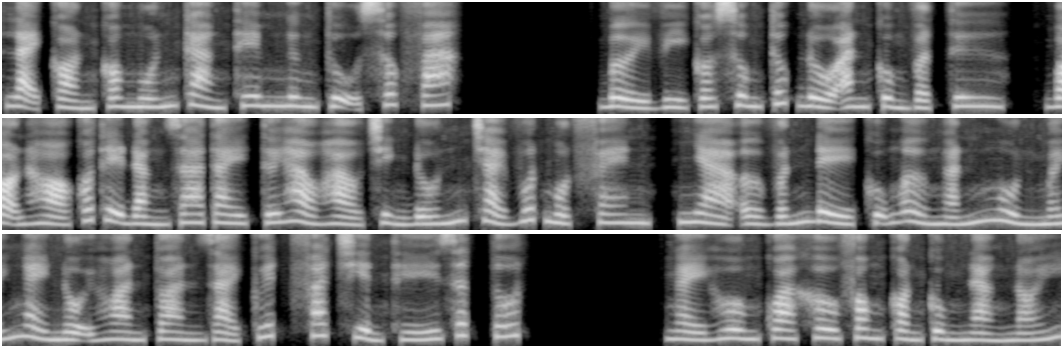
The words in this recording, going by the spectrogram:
lại còn có muốn càng thêm ngưng tụ sốc vác. Bởi vì có sung túc đồ ăn cùng vật tư, bọn họ có thể đằng ra tay tới hào hào chỉnh đốn trải vuốt một phen, nhà ở vấn đề cũng ở ngắn ngủn mấy ngày nội hoàn toàn giải quyết phát triển thế rất tốt. Ngày hôm qua Khâu Phong còn cùng nàng nói,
